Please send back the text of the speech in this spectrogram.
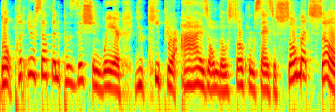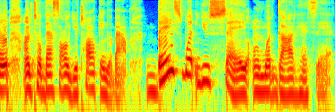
Don't put yourself in a position where you keep your eyes on those circumstances so much so until that's all you're talking about. Base what you say on what God has said.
